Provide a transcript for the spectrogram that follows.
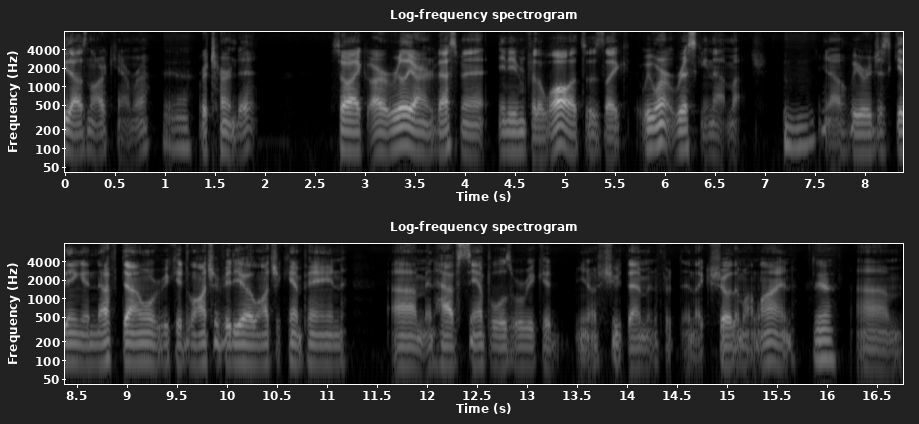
$2000 camera Yeah. returned it. So like our really our investment and even for the wallets was like we weren't risking that much. Mm-hmm. You know, we were just getting enough down where we could launch a video, launch a campaign, um, and have samples where we could you know shoot them and, and like show them online. Yeah. Um,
